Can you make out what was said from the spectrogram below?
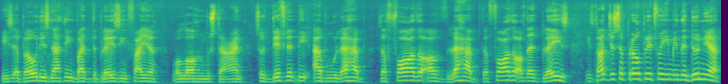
His abode is nothing but the blazing fire. Wallahu musta'an. So definitely Abu Lahab, the father of Lahab, the father of that blaze, is not just appropriate for him in the dunya,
